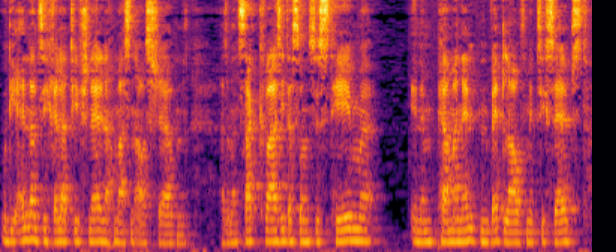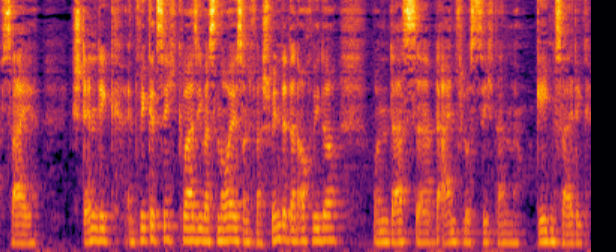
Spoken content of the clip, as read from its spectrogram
und die ändern sich relativ schnell nach Massenaussterben. Also man sagt quasi, dass so ein System in einem permanenten Wettlauf mit sich selbst sei. Ständig entwickelt sich quasi was Neues und verschwindet dann auch wieder und das äh, beeinflusst sich dann gegenseitig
